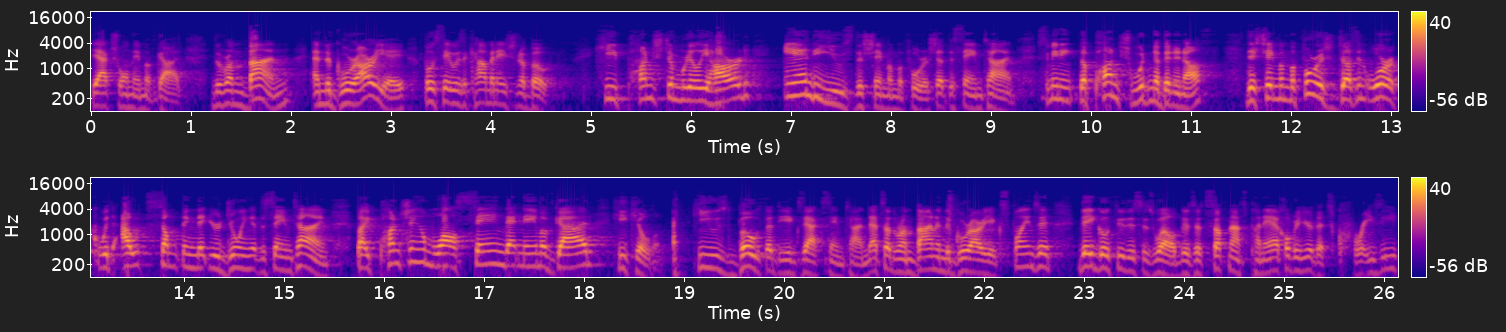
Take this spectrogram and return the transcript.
the actual name of God. The Ramban and the Gur Aryeh both say it was a combination of both. He punched him really hard and he used the Shema Mafurish at the same time. So meaning the punch wouldn't have been enough. The Shema Mafurish doesn't work without something that you're doing at the same time. By punching him while saying that name of God, he killed him. He used both at the exact same time. That's how the Ramban and the Gur Aryeh explains it. They go through this as well. There's a Tzafnas Paneach over here that's crazy.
